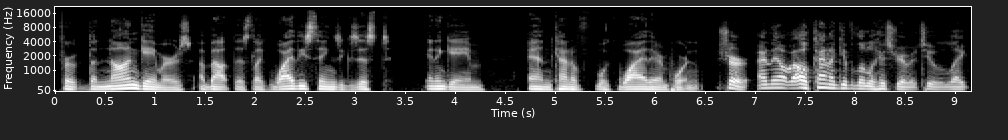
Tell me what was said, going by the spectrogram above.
for the non gamers about this, like why these things exist in a game and kind of like why they're important. Sure, and I'll, I'll kind of give a little history of it too. Like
